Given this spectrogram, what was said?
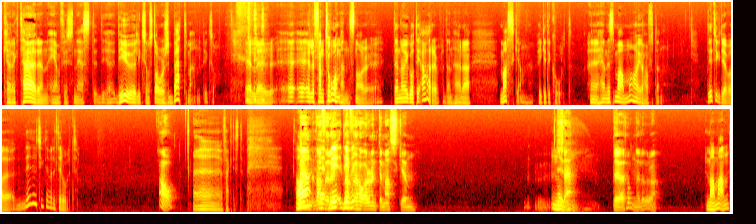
karaktären Enfys Nest, det, det är ju liksom Star Wars Batman liksom. Eller, eh, eller Fantomen snarare. Den har ju gått i arv, den här eh, masken, vilket är coolt. Eh, hennes mamma har ju haft den. Det tyckte jag var, det tyckte jag var lite roligt. Ja. Eh, faktiskt. Men varför, eh, det- det är varför har hon inte masken nu? sen? Dör hon eller vadå? Mamman?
